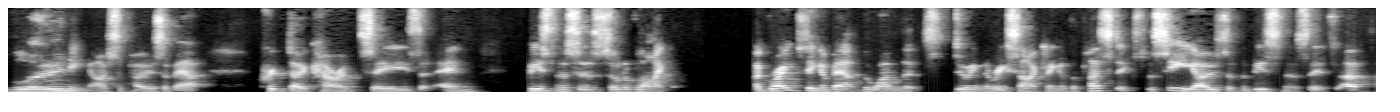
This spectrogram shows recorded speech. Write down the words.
learning, I suppose, about cryptocurrencies and businesses sort of like a great thing about the one that's doing the recycling of the plastics, the CEOs of the business, there's a,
